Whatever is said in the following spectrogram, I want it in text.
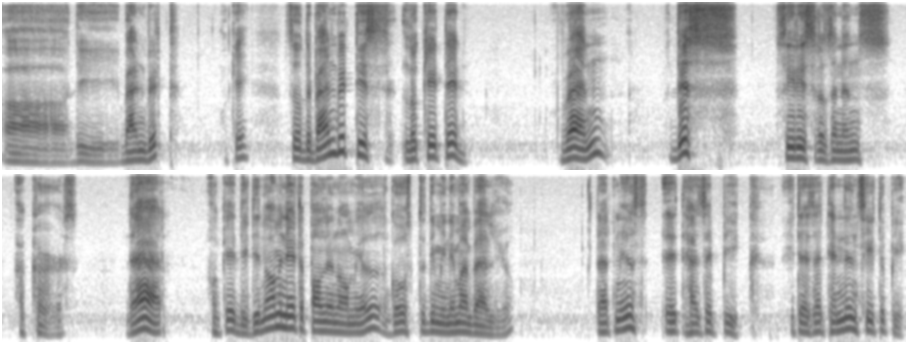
uh, the bandwidth Okay. So, the bandwidth is located when this series resonance occurs there okay, the denominator polynomial goes to the minimum value that means it has a peak it has a tendency to peak.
